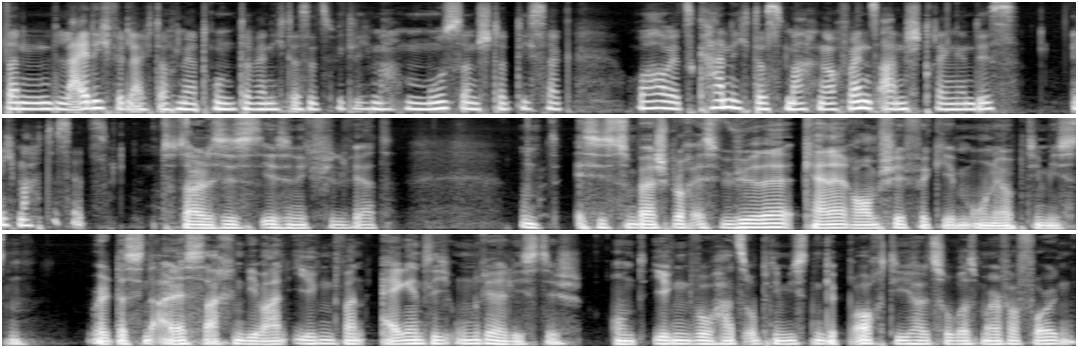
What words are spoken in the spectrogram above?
dann leide ich vielleicht auch mehr drunter, wenn ich das jetzt wirklich machen muss, anstatt ich sage, wow, jetzt kann ich das machen, auch wenn es anstrengend ist. Ich mache das jetzt. Total, das ist irrsinnig viel wert. Und es ist zum Beispiel auch, es würde keine Raumschiffe geben ohne Optimisten. Weil das sind alles Sachen, die waren irgendwann eigentlich unrealistisch. Und irgendwo hat es Optimisten gebraucht, die halt sowas mal verfolgen.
